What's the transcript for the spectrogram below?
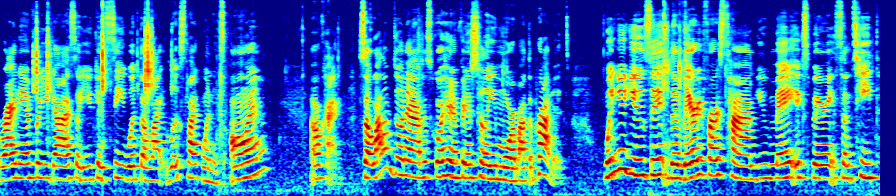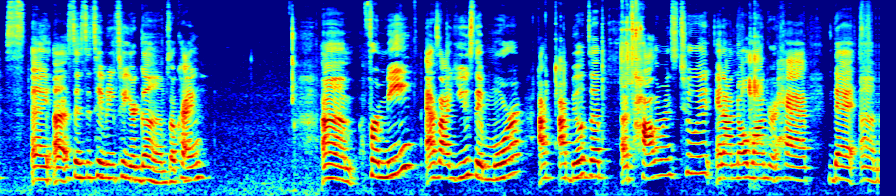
right in for you guys so you can see what the light looks like when it's on. Okay, so while I'm doing that, I'll just go ahead and finish telling you more about the product. When you use it the very first time, you may experience some teeth uh, uh, sensitivity to your gums, okay? Um, for me, as I used it more, I, I built up a tolerance to it and I no longer have that um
